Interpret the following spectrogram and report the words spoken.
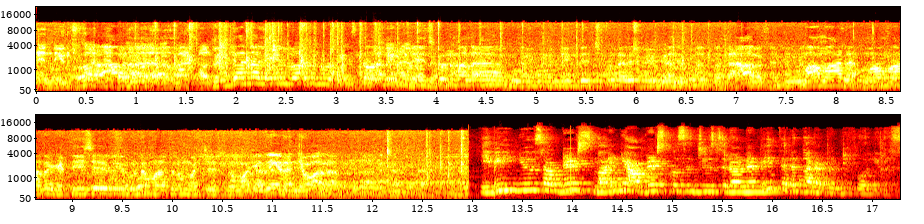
నేను నేను తెచ్చుకున్నదే మా మాట మా మాట తీసే లేకుంటే మాత్రం వచ్చేసినాం మాకు ధన్యవాదాలు. ఇవి న్యూస్ అప్డేట్స్ మరిన్ని అప్డేట్స్ కోసం చూస్తూనే తెలంగాణ ట్వంటీ ఫోర్ న్యూస్.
